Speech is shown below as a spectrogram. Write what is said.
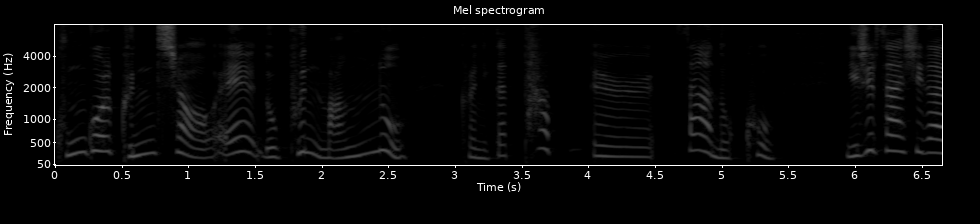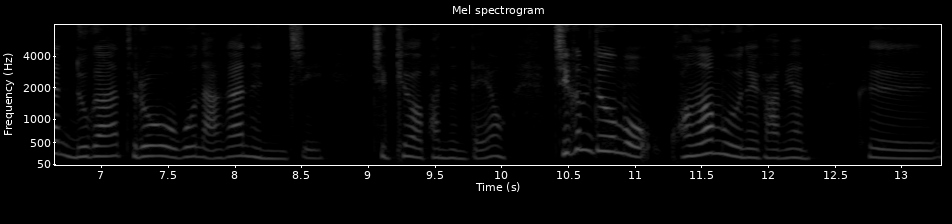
궁궐 근처에 높은 망루, 그러니까 탑을 쌓아놓고 24시간 누가 들어오고 나가는지 지켜봤는데요. 지금도 뭐 광화문을 가면 그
